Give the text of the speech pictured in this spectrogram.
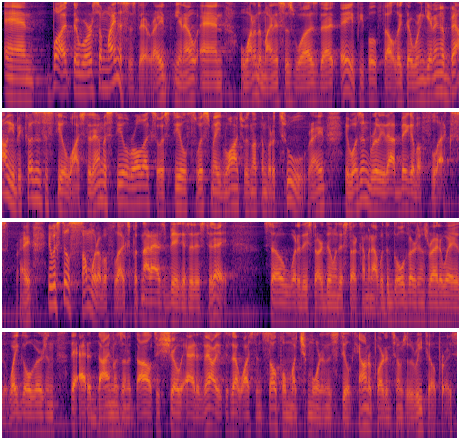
And but there were some minuses there, right? You know, and one of the minuses was that hey, people felt like they weren't getting a value because it's a steel watch. To them, a steel Rolex or a steel Swiss-made watch was nothing but a tool, right? It wasn't really that big of a flex, right? It was still somewhat of a flex, but not as big as it is today. So what did they start doing? They start coming out with the gold versions right away, the white gold version. They added diamonds on a dial to show added value because that watch didn't sell for much more than the steel counterpart in terms of the retail price.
